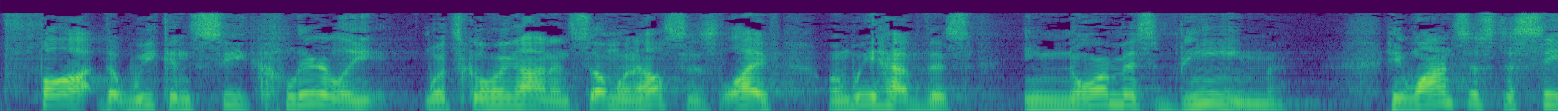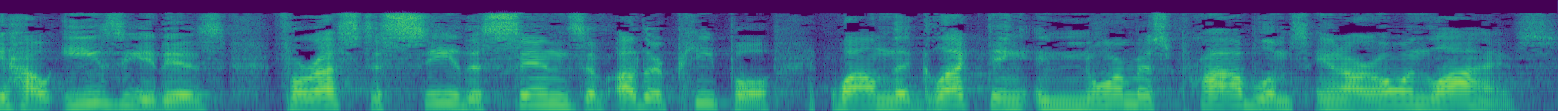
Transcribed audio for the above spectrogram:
thought that we can see clearly what's going on in someone else's life when we have this enormous beam. He wants us to see how easy it is for us to see the sins of other people while neglecting enormous problems in our own lives.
